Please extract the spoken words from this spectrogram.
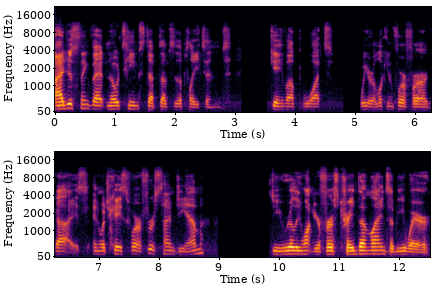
I just think that no team stepped up to the plate and gave up what we were looking for for our guys. In which case, for a first time GM, do you really want your first trade deadline to be where,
